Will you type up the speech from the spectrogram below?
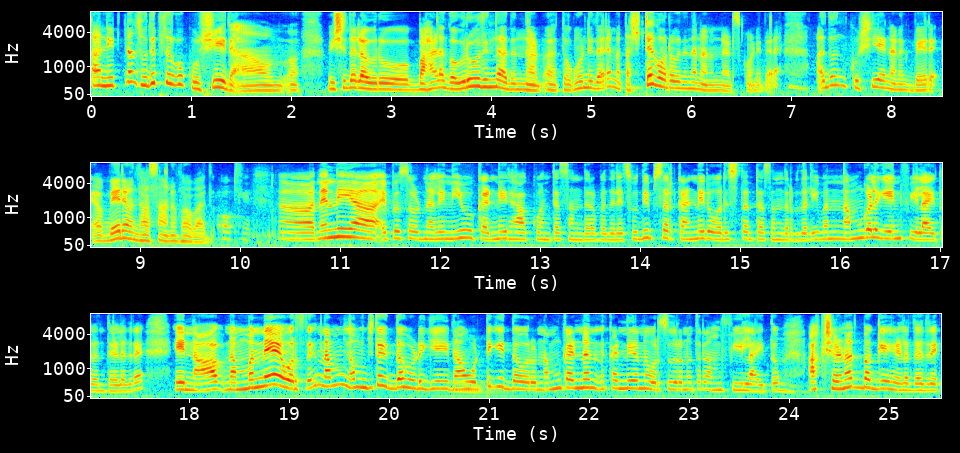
ಸೊ ಆ ನಿಟ್ಟಿನಲ್ಲಿ ಸುದೀಪ್ ಸರ್ಗೂ ಖುಷಿ ಇದೆ. ಆ ವಿಷಯದಲ್ಲಿ ಅವರು ಬಹಳ ಗೌರವದಿಂದ ಅದನ್ನು ತೊಗೊಂಡಿದ್ದಾರೆ ಮತ್ತು ಅಷ್ಟೇ ಗೌರವದಿಂದ ನನ್ನನ್ನು ನಡೆಸ್ಕೊಂಡಿದ್ದಾರೆ. ಅದೊಂದು ಖುಷಿಯೇ ನನಗೆ ಬೇರೆ ಬೇರೆ ಒಂದು ಹೊಸ ಅನುಭವ ಅದು. ಓಕೆ. ನೆನ್ನೆಯ ಎಪಿಸೋಡ್ನಲ್ಲಿ ನೀವು ಕಣ್ಣೀರು ಹಾಕುವಂಥ ಸಂದರ್ಭದಲ್ಲಿ ಸುದೀಪ್ ಸರ್ ಕಣ್ಣೀರು ಒರೆಸಿದಂಥ ಸಂದರ್ಭದಲ್ಲಿ ಇವನ್ ನಮ್ಗಳಿಗೆ ಏನು ಫೀಲ್ ಆಯಿತು ಅಂತ ಹೇಳಿದ್ರೆ ಏ ನಾವು ನಮ್ಮನ್ನೇ ಒರೆಸಿದಾಗ ನಮ್ಮ ನಮ್ಮ ಜೊತೆ ಇದ್ದ ಹುಡುಗಿ ನಾವು ಒಟ್ಟಿಗೆ ಇದ್ದವರು ನಮ್ಮ ಕಣ್ಣನ್ನು ಕಣ್ಣೀರನ್ನು ಒರೆಸಿದ್ರು ಅನ್ನೋ ಥರ ನಮ್ಗೆ ಫೀಲ್ ಆಯಿತು. ಆ ಕ್ಷಣದ ಬಗ್ಗೆ ಹೇಳೋದಾದ್ರೆ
